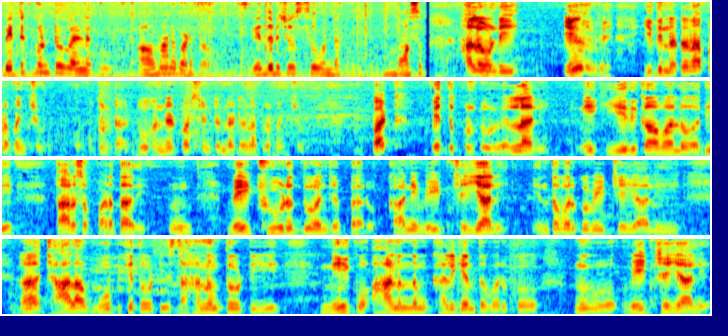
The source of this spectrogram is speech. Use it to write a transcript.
వెతుక్కుంటూ వెళ్ళకు అవమానపడతావు. ఎదురు చూస్తూ ఉండకు. మోసం హలో అండి. ఇది నటనా ప్రపంచం. ఒప్పుకుంటా. టూ హండ్రెడ్ పర్సెంట్ నటనా ప్రపంచం. బట్ వెతుక్కుంటూ వెళ్ళాలి. నీకు ఏది కావాలో అది తారస పడతాది వెయిట్ చూడొద్దు అని చెప్పారు. కానీ వెయిట్ చెయ్యాలి. ఎంతవరకు వెయిట్ చేయాలి చాలా ఓపికతోటి సహనంతో నీకు ఆనందం కలిగేంత వరకు నువ్వు వెయిట్ చేయాలి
